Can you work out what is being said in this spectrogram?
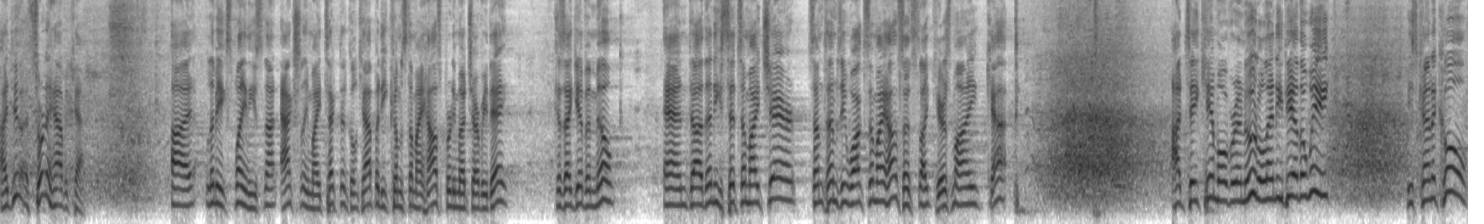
I do. I sort of have a cat. Uh, let me explain. He's not actually my technical cat, but he comes to my house pretty much every day because I give him milk. And uh, then he sits in my chair. Sometimes he walks in my house. It's like, here's my cat. I'd take him over a noodle any day of the week. He's kind of cool.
